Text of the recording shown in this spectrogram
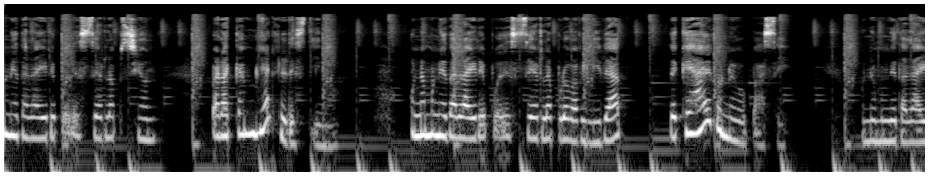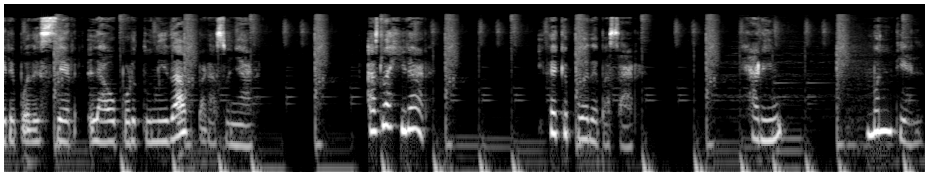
Una moneda al aire puede ser la opción para cambiar el destino. Una moneda al aire puede ser la probabilidad de que algo nuevo pase. Una moneda al aire puede ser la oportunidad para soñar. Hazla girar y ve qué puede pasar. Harim Montiel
